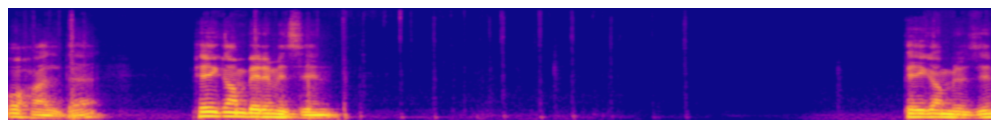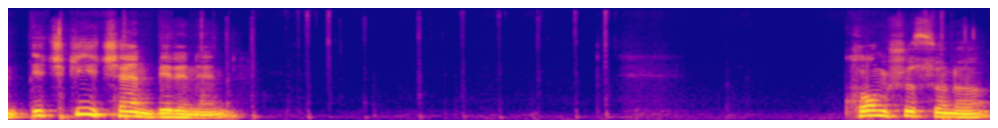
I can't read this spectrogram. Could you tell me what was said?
o halde peygamberimizin peygamberimizin içki içen birinin komşusunu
